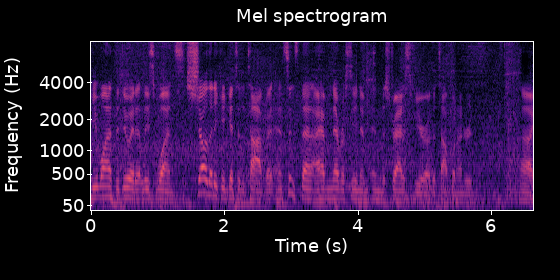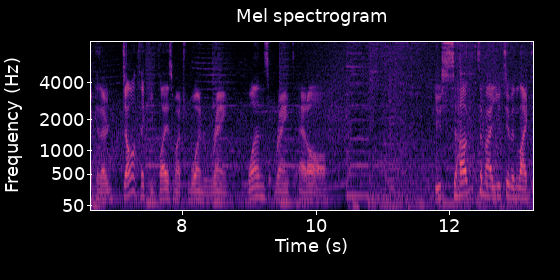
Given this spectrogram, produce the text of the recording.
he wanted to do it at least once, show that he could get to the top. And since then, I have never seen him in the stratosphere of the top 100. Because uh, I don't think he plays much one rank, one's ranked at all. You subbed to my YouTube and liked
